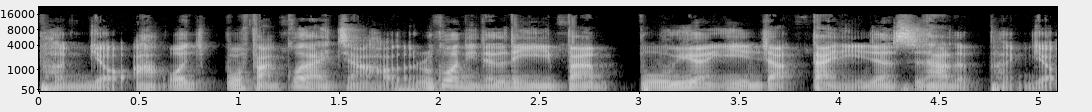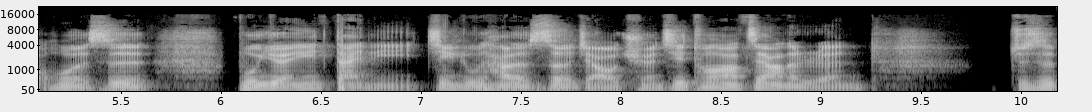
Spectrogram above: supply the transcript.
朋友啊，我我反过来讲好了。如果你的另一半不愿意让带你认识他的朋友，或者是不愿意带你进入他的社交圈，其实通常这样的人，就是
